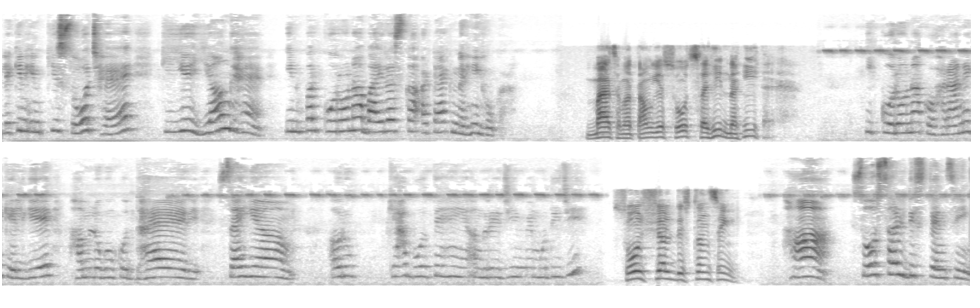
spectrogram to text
लेकिन इनकी सोच है कि ये यंग हैं इन पर कोरोना वायरस का अटैक नहीं होगा। मैं समझता हूँ ये सोच सही नहीं है। कि कोरोना को हराने के लिए हम लोगों को धैर्य संयम और क्या बोलते हैं अंग्रेज़ी में मोदी जी? Social distancing. हाँ सोशल डिस्टेंसिंग।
